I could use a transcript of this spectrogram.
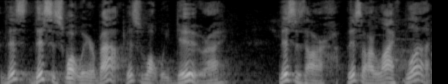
this, this is what we're about. This is what we do, right? This is our, this is our lifeblood.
